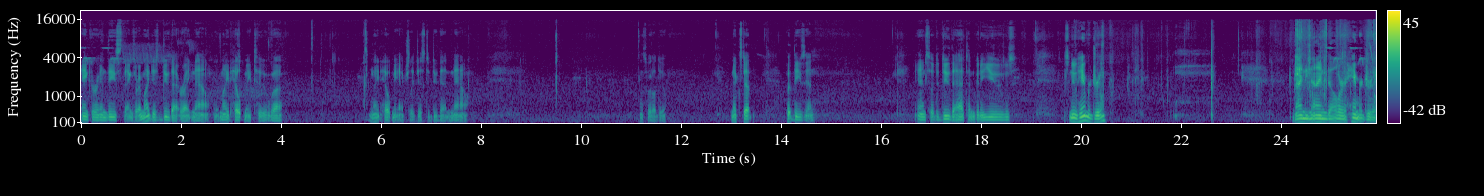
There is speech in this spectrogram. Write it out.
anchor in these things, or I might just do that right now. It might help me to, uh, might help me actually just to do that now. That's what I'll do. Next step, put these in. And so to do that, I'm going to use this new hammer drill. $99 hammer drill,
